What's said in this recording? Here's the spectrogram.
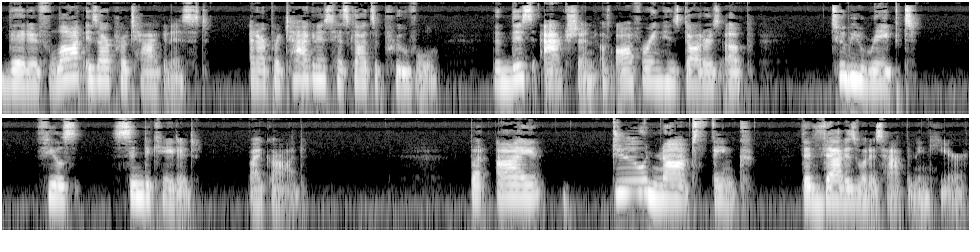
that if Lot is our protagonist and our protagonist has God's approval, then this action of offering his daughters up to be raped feels syndicated by God. But I do not think that that is what is happening here.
